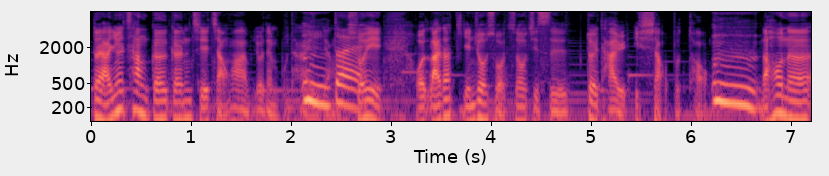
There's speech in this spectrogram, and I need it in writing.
对啊，因为唱歌跟其实讲话有点不太一样，嗯对。所以我来到研究所之后，其实对台语一窍不通。嗯。然后呢，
